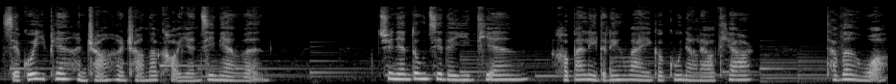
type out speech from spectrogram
写过一篇很长很长的考研纪念文。去年冬季的一天，和班里的另外一个姑娘聊天儿，她问我：“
